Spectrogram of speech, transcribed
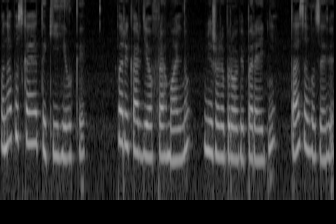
Вона пускає такі гілки перикардіофрагмальну, міжреброві передні та залозеві.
